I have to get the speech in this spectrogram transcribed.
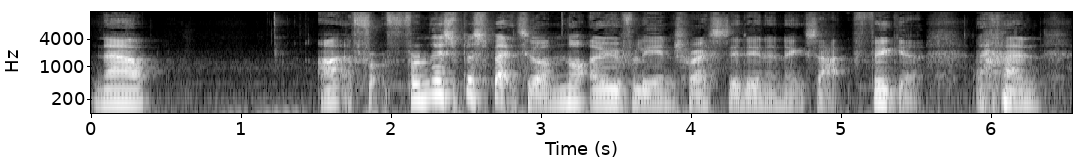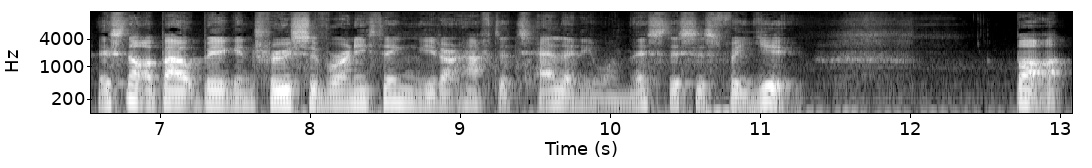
Now, I, fr- from this perspective, I'm not overly interested in an exact figure, and it's not about being intrusive or anything. You don't have to tell anyone this. This is for you. But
